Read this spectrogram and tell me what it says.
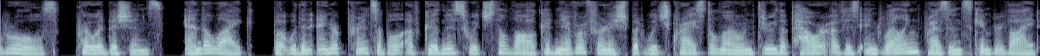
rules, prohibitions, and the like, but with an inner principle of goodness which the law could never furnish but which Christ alone through the power of his indwelling presence can provide.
